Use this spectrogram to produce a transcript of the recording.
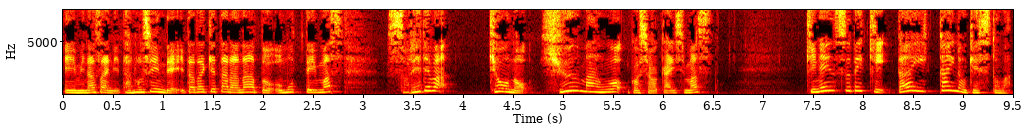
えー、皆さんに楽しんでいただけたらなと思っています。それでは、今日のヒューマンをご紹介します。記念すべき第1回のゲストは、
